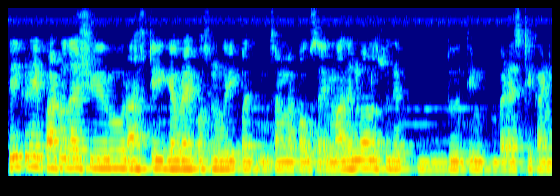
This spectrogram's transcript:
तर इकडे पाटोदा शिरूर राष्ट्रीय गेवराईपासून वरी चांगला पाऊस आहे. माजलगावला सुद्धा दोन तीन बऱ्याच ठिकाणी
